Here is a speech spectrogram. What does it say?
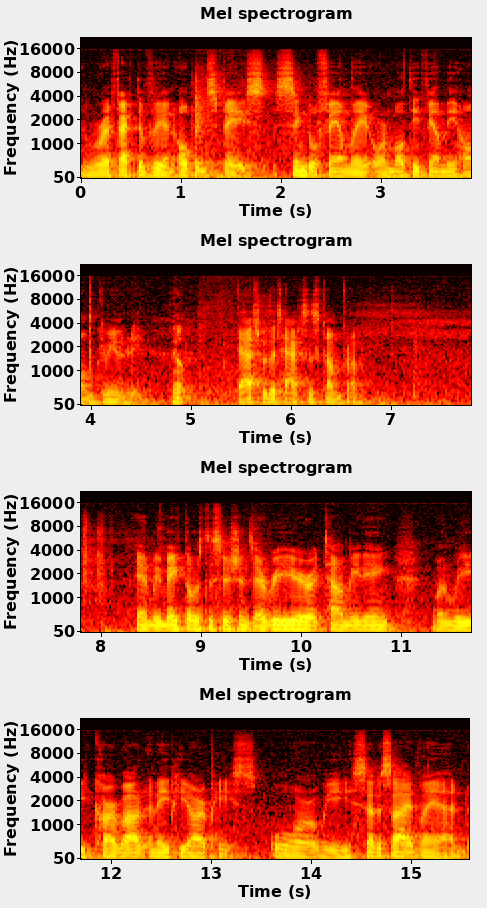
we're effectively an open space, single-family or multifamily home community. yep, That's where the taxes come from. And we make those decisions every year at town meeting when we carve out an APR piece, or we set aside land,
